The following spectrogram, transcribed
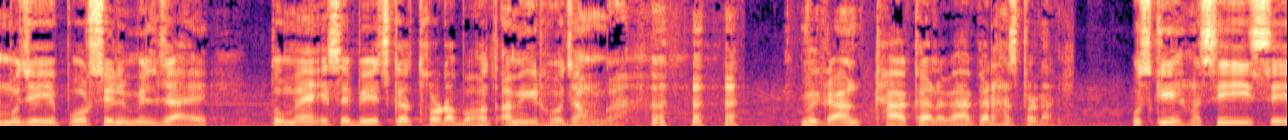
मुझे ये पोर्सलिन मिल जाए तो मैं इसे बेचकर थोड़ा बहुत अमीर हो जाऊँगा। विक्रांत ठाका लगाकर हंस पड़ा। उसकी हँसी से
